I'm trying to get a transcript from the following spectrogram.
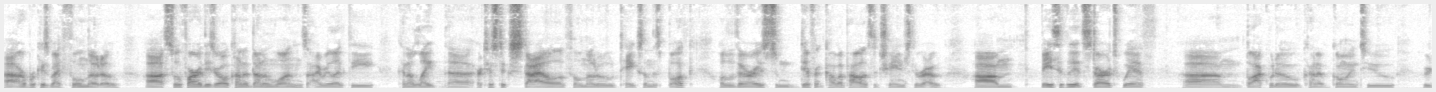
Uh, artwork is by Phil Noto. Uh, so far, these are all kind of done in ones. I really like the kind of light uh, artistic style of Phil Noto takes on this book, although there is some different color palettes that change throughout. Um, basically, it starts with um, Black Widow kind of going to re-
